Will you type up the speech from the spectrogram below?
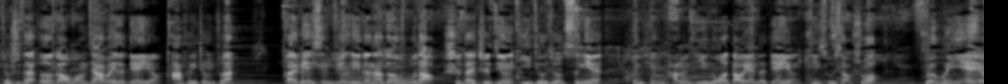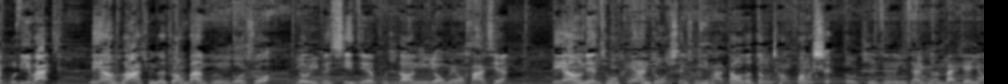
就是在恶搞王家卫的电影《阿飞正传》。《百变星君》里的那段舞蹈是在致敬1994年昆汀·塔伦蒂诺导演的电影《低俗小说》。《回魂夜》也不例外。利昂和阿群的装扮不用多说，有一个细节不知道你有没有发现，利昂连从黑暗中伸出一把刀的登场方式都致敬了一下原版电影。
